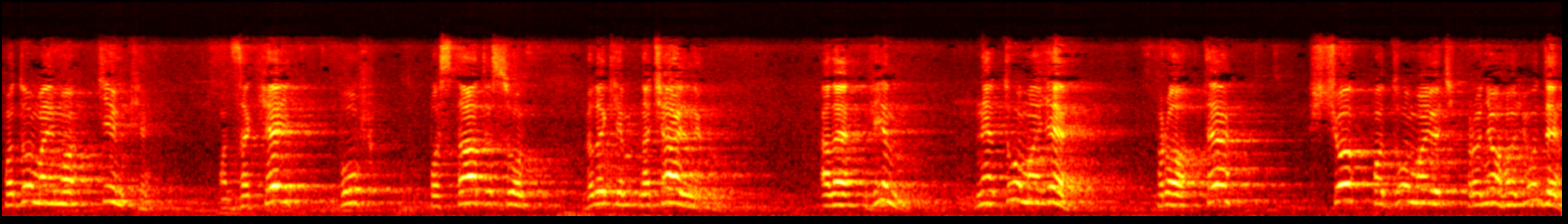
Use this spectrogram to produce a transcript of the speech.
Подумаємо тільки, от Закей був по статусу великим начальником, але він не думає про те, що подумають про нього люди,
